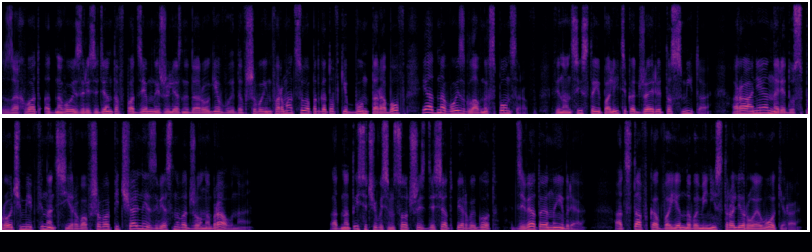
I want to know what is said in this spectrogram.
Захват одного из резидентов подземной железной дороги, выдавшего информацию о подготовке бунта рабов и одного из главных спонсоров, финансиста и политика Джеррита Смита, ранее, наряду с прочими, финансировавшего печально известного Джона Брауна. 1861 год, 9 ноября. Отставка военного министра Лероя Уокера —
